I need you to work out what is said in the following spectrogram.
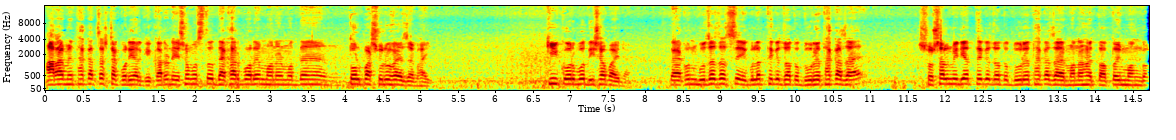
আরামে থাকার চেষ্টা করি আর কি। কারণ এই সমস্ত দেখার পরে মনের মধ্যে তোলপা শুরু হয়ে যায় ভাই। কি করব দিশা পাই না। তো এখন বোঝা যাচ্ছে এগুলোর থেকে যত দূরে থাকা যায় সোশ্যাল মিডিয়ার থেকে যত দূরে থাকা যায়, মনে হয় ততই মঙ্গল।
